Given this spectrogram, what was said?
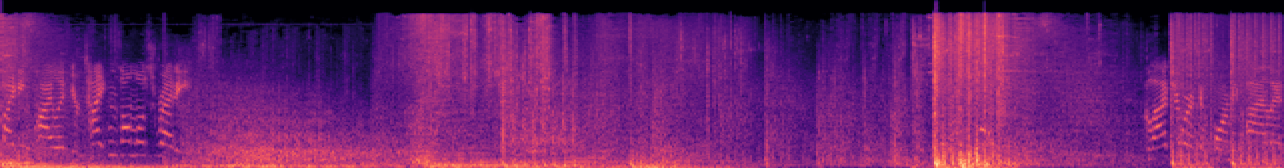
Fighting pilot, your Titan's almost ready. Glad you're working for me, pilot.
